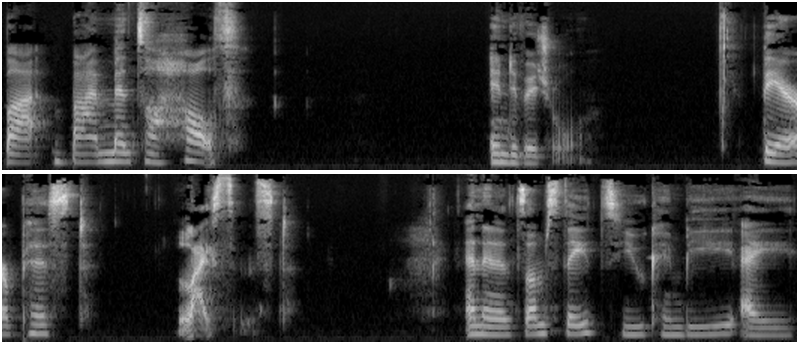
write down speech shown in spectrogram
but by mental health individual, therapist, licensed. And then in some states, you can be a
